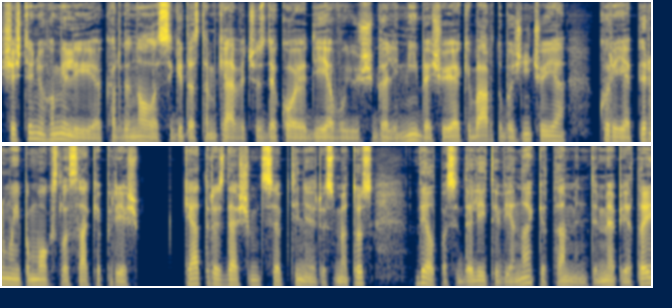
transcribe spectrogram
Šeštinių homilijoje kardinolas Sigitas Tamkevičius dėkojo Dievui už galimybę šioje kibartų bažnyčioje, kurioje pirmąjį pamokslą sakė prieš 47 metus vėl pasidalyti viena kita mintimi apie tai,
